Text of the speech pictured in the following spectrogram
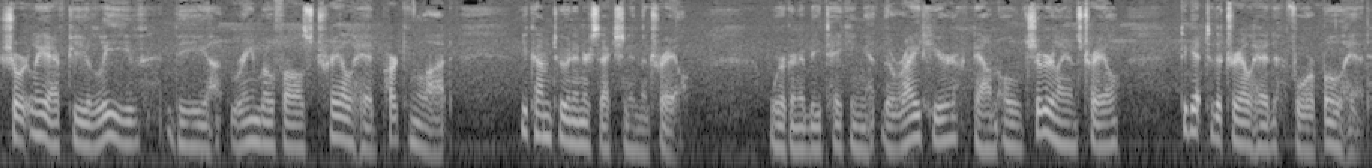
Shortly after you leave the Rainbow Falls Trailhead parking lot, you come to an intersection in the trail. We're going to be taking the right here down Old Sugarlands Trail to get to the trailhead for Bullhead.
